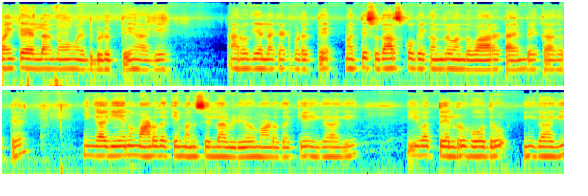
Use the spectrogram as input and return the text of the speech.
ಮೈಕೈ ಎಲ್ಲ ನೋವು ಎದ್ದು ಬಿಡುತ್ತೆ ಹಾಗೆ ಆರೋಗ್ಯ ಎಲ್ಲ ಕೆಟ್ಟುಬಿಡುತ್ತೆ ಮತ್ತೆ ಸುಧಾರಿಸ್ಕೋಬೇಕಂದ್ರೆ ಒಂದು ವಾರ ಟೈಮ್ ಬೇಕಾಗತ್ತೆ. ಹೀಗಾಗಿ ಏನು ಮಾಡೋದಕ್ಕೆ ಮನಸ್ಸಿಲ್ಲ, ವಿಡಿಯೋ ಮಾಡೋದಕ್ಕೆ. ಹೀಗಾಗಿ ಇವತ್ತು ಎಲ್ಲರೂ ಹೋದರು, ಹೀಗಾಗಿ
